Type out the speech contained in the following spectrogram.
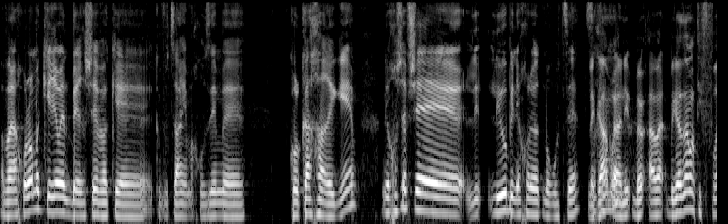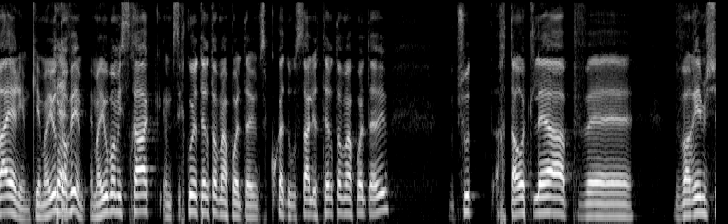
אבל אנחנו לא מכירים את באר שבע כקבוצה עם אחוזים אה, כל כך חריגים. אני חושב שליובין יכול להיות מרוצה. לגמרי. אני, בגלל זה אמרתי פריירים, כי הם היו כן. טובים, הם היו במשחק, הם שיחקו יותר טוב מהפועל תל אביב, הם שיחקו כדורסל יותר טוב מהפועל תל אביב, ופשוט החטאות לאפ ודברים ש...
